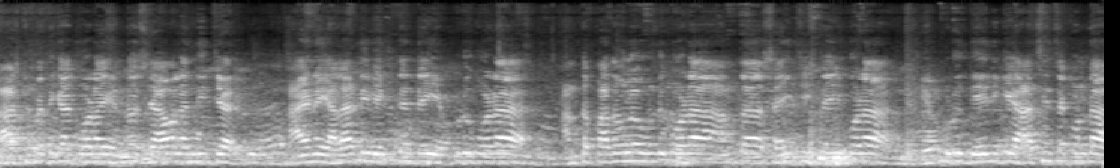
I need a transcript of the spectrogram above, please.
రాష్ట్రపతిగా కూడా ఎన్నో సేవలు అందించారు. ఆయన ఎలాంటి వ్యక్తి అంటే ఎప్పుడు కూడా అంత పదవిలో ఉండి కూడా అంత సైంటిస్ట్ అయ్యి కూడా ఎప్పుడు దేనికి ఆశించకుండా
